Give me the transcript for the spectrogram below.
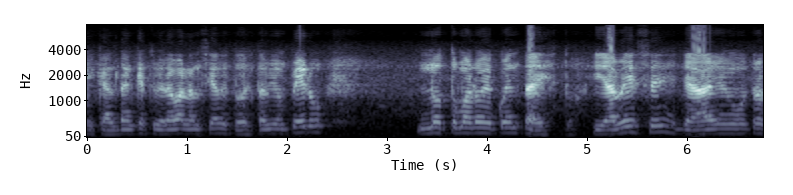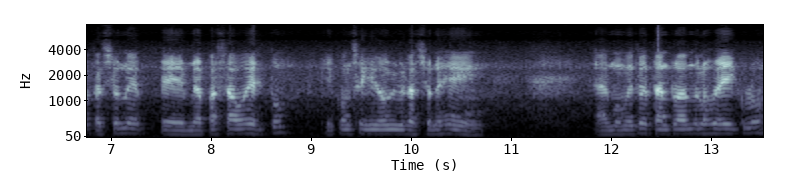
el caldán que estuviera balanceado y todo está bien, pero no tomaron en cuenta esto. Y a veces, ya en otras ocasiones me ha pasado esto, he conseguido vibraciones en, al momento de estar rodando los vehículos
